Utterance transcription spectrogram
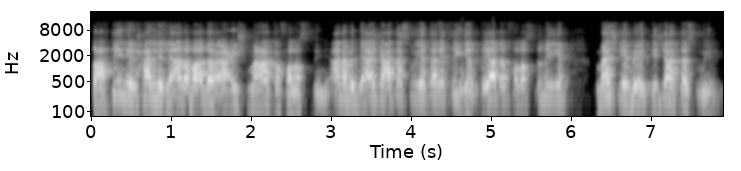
تعطيني الحل اللي أنا بقدر أعيش معاه كفلسطيني أنا بدي أجي على تسوية تاريخية. القيادة الفلسطينية ماشية باتجاه تسوية.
